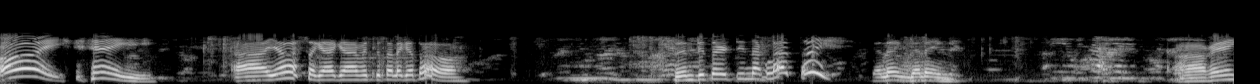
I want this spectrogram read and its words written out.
Oy! Hey! Ayos, gagamit ko talaga to. 2013 na klat, ay. Galing, galing. Okay.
